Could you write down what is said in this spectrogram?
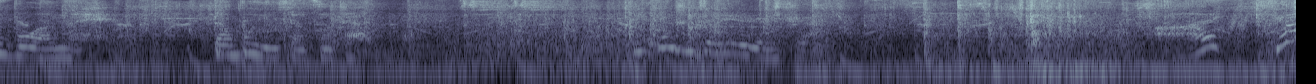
并不完美，但不影响作战。一定是专业人士。哎呀！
